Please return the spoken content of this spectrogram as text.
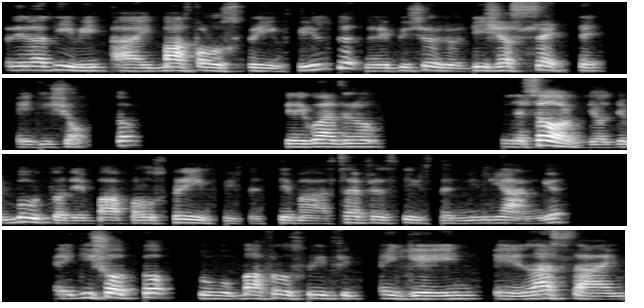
relativi ai Buffalo Springfield nell'episodio 17 e 18 che riguardano l'esordio, il debutto dei Buffalo Springfield insieme a Stephen Stills e Neil Young e 18 su Buffalo Springfield Again e Last Time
